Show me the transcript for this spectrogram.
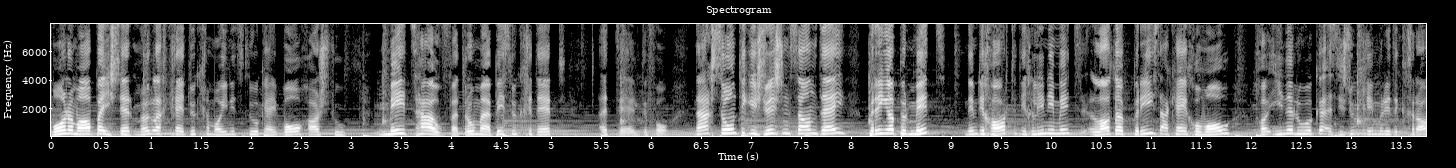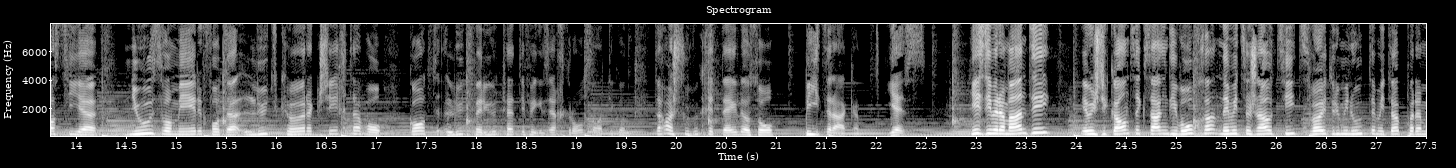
Morgen Abend ist dort die Möglichkeit, wirklich mal reinzuschauen, wo kannst du mithelfen. Darum äh, bist du wirklich dort ein Teil davon. Nächsten Sonntag ist Vision Sunday. Bring jemanden mit. Nimm die Karte, die kleine mit. Lass jemanden ein. Sag, hey, komm mal. Kann reinschauen. Es ist wirklich immer wieder krass, die äh, News, die wir von den Leuten hören. Geschichten, wo Gott Leute berührt hat. Ich finde es echt grossartig. Und da kannst du wirklich Teile so beitragen. Yes. Hier sind wir am Ende. Ich wünsche dir ganz gesegnete Woche. Nimm jetzt so schnell Zeit, zwei, drei Minuten mit jemandem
